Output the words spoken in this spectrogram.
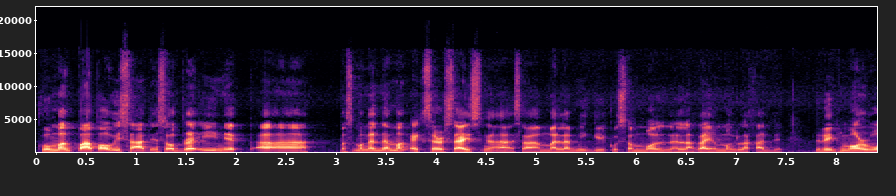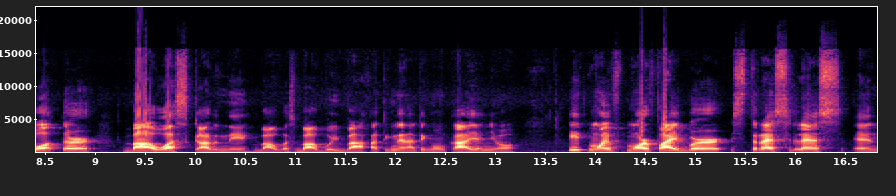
Kung magpapawis sa atin, sobra init, ah, mas maganda mag-exercise nga sa malamig eh. Kung sa mall na lang kayo maglakad eh. Drink more water, bawas karne, bawas baboy baka. Tingnan natin kung kaya nyo. Eat more, more fiber, stress less, and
